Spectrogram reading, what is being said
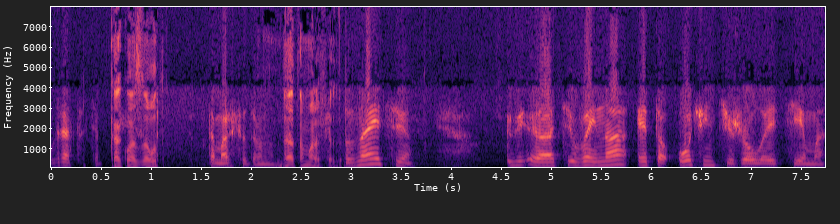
Здравствуйте, Как вас зовут? Тамара Федоровна. Да, Тамара Федоровна. Знаете, война – это очень тяжелая тема.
